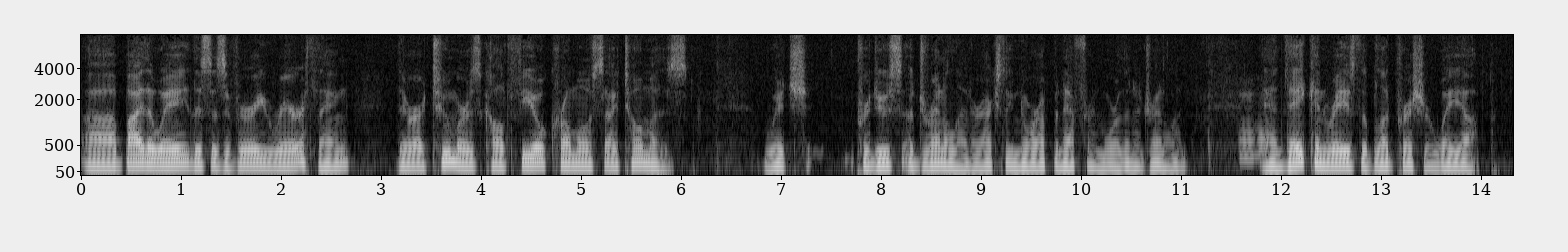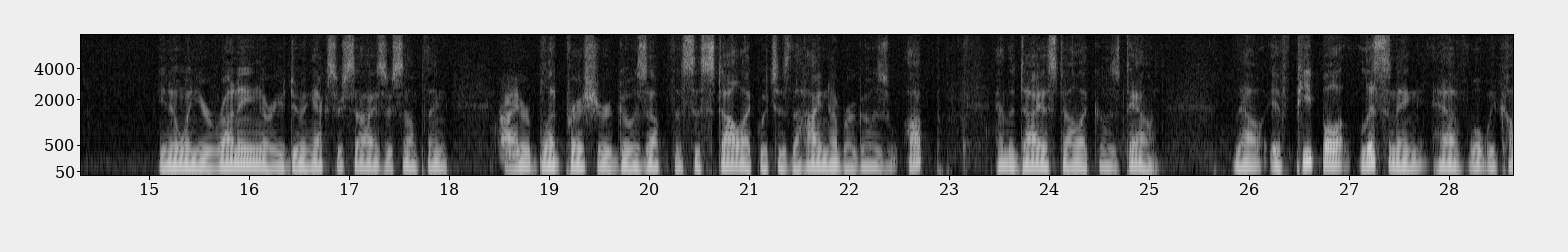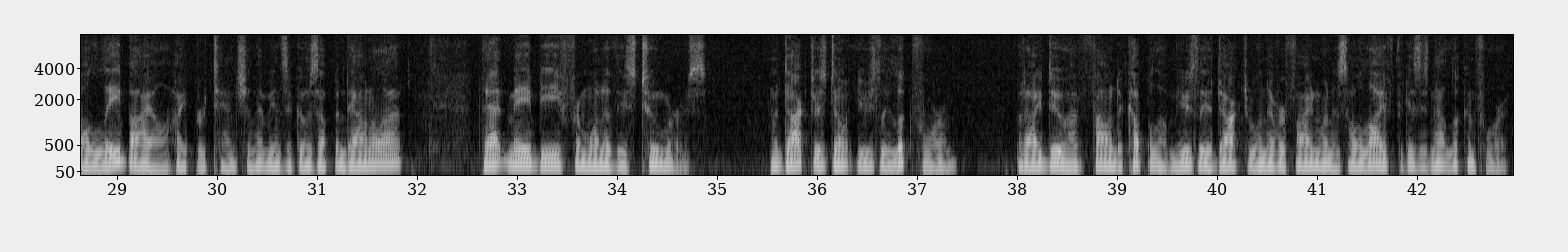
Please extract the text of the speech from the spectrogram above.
Uh, by the way, this is a very rare thing there are tumors called pheochromocytomas, which produce adrenaline, or actually norepinephrine more than adrenaline. Mm-hmm. And they can raise the blood pressure way up. You know, when you're running or you're doing exercise or something, Right. your blood pressure goes up. The systolic, which is the high number, goes up, and the diastolic goes down. Now, if people listening have what we call labile hypertension, that means it goes up and down a lot, that may be from one of these tumors. Now, doctors don't usually look for them, but I do. I've found a couple of them. Usually, a doctor will never find one his whole life because he's not looking for it.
